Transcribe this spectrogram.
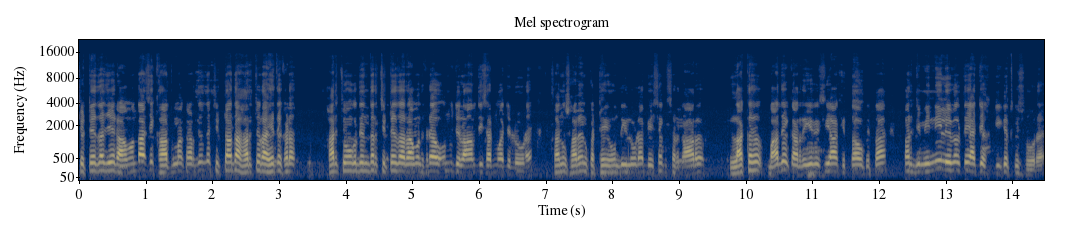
ਚਿੱਟੇ ਦਾ ਜੇ ਰਾਵਣ ਦਾ ਅਸੀਂ ਖਾਤਮਾ ਕਰਦੇ ਹਾਂ, ਤਾਂ ਚਿੱਟਾ ਤਾਂ ਹਰ ਚੁਰਾਹੇ ਤੇ ਖੜਾ। ਹਰ ਚੌਂਕ ਦੇ ਅੰਦਰ ਚਿੱਟੇ ਦਾ ਰਾਵਣ ਖੜਾ, ਉਹਨੂੰ ਜਲਾਉਣ ਦੀ ਸਾਨੂੰ ਅੱਜ ਲੋੜ ਹੈ। ਸਾਨੂੰ ਸਾਰਿਆਂ ਨੂੰ ਇਕੱਠੇ ਹੋਣ ਦੀ ਲੋੜ ਹੈ। ਬੇਸ਼ੱਕ ਸਰਕਾਰ ਲੱਖ ਵਾਅਦੇ ਕਰ ਰਹੀ ਹੈ ਵੀ ਅਸੀਂ ਆਹ ਕੀਤਾ, ਉਹ ਕੀਤਾ, ਪਰ ਜ਼ਮੀਨੀ ਲੈਵਲ ਤੇ ਅੱਜ ਹਕੀਕਤ ਕੁਝ ਹੋਰ ਹੈ।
